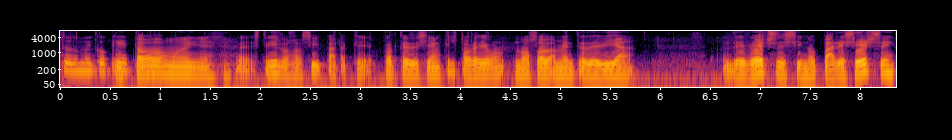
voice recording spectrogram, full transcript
Todo muy coqueto. todo muy eh, estilos así, para que, porque decían que el toreo no solamente debía de verse, sino parecerse.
